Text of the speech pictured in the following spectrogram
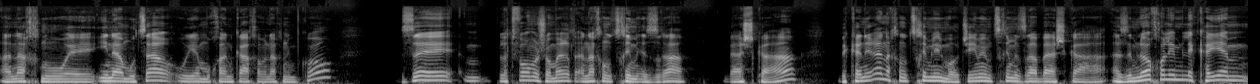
אנחנו, אה, הנה המוצר, הוא יהיה מוכן ככה ואנחנו נמכור. זה פלטפורמה שאומרת, אנחנו צריכים עזרה בהשקעה, וכנראה אנחנו צריכים ללמוד שאם הם צריכים עזרה בהשקעה, אז הם לא יכולים לקיים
